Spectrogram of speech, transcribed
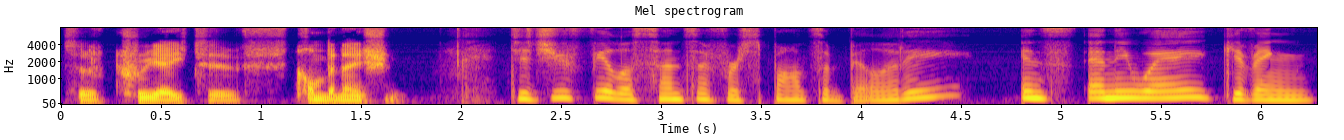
sort of creative combination. Did you feel a sense of responsibility in any way, giving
